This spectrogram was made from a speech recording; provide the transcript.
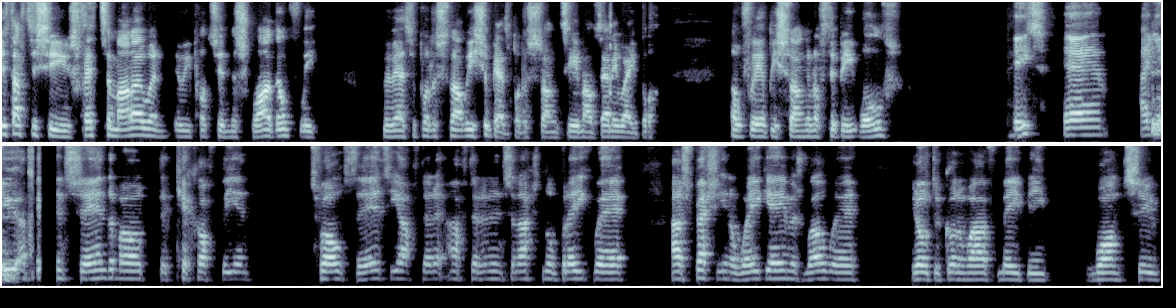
just have to see who's fit tomorrow and who he puts in the squad. Hopefully, we'll be able to put a strong. We should be able to put a strong team out anyway, but hopefully, it'll be strong enough to beat Wolves. Pete, um, are you a bit concerned about the kickoff being twelve thirty after after an international break, where, especially in a away game as well, where you know they're going to have maybe one, two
